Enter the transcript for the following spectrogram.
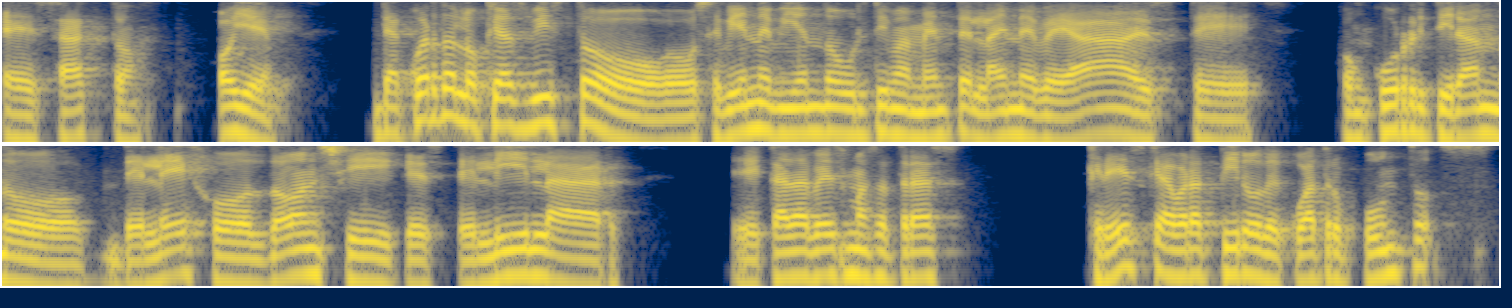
Exacto. Oye, de acuerdo a lo que has visto o se viene viendo últimamente la NBA, este, con Curry tirando de lejos, Doncic, este, Lillard, eh, cada vez más atrás, ¿crees que habrá tiro de cuatro puntos?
